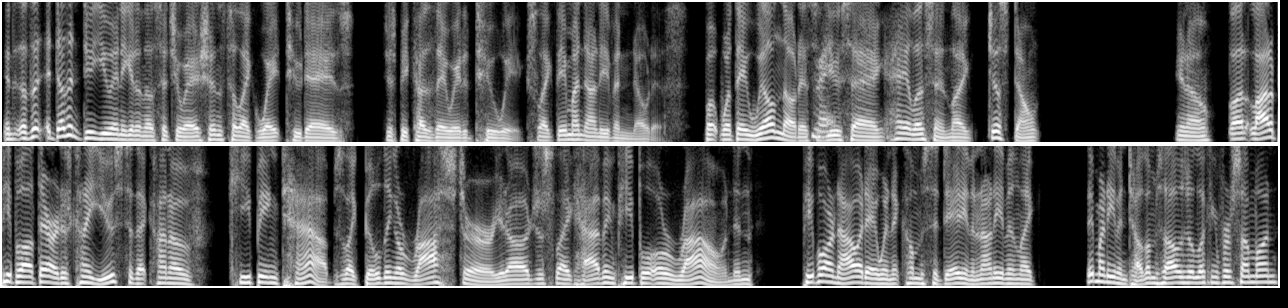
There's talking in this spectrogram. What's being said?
it doesn't, it doesn't do you any good in those situations to like wait two days just because they waited two weeks. Like they might not even notice. But what they will notice is you saying, hey, listen, like just don't. You know, a lot, a lot of people out there are just kind of used to that kind of keeping tabs, like building a roster, you know, just like having people around. And people are nowadays when it comes to dating, they're not even like they might even tell themselves they're looking for someone.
